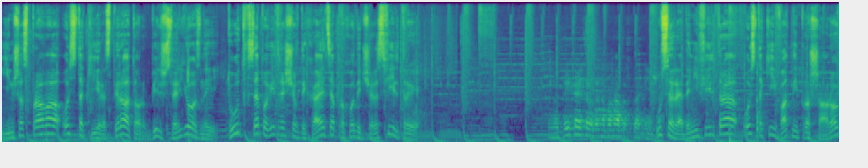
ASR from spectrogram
Інша справа ось такий респіратор, більш серйозний. Тут все повітря, що вдихається, проходить через фільтри. Ну, дихається вже набагато складніше. Усередині фільтра ось такий ватний прошарок.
